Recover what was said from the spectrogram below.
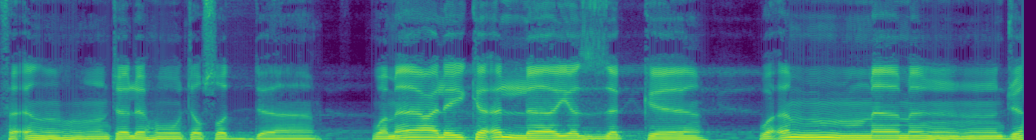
فأنت له تصدى. وما عليك الا يزكى واما من جاءك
